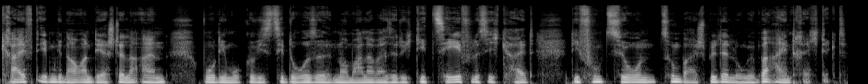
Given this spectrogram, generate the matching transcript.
greift eben genau an der Stelle an, wo die Mukoviszidose normalerweise durch die C-Flüssigkeit die Funktion zum Beispiel der Lunge beeinträchtigt.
